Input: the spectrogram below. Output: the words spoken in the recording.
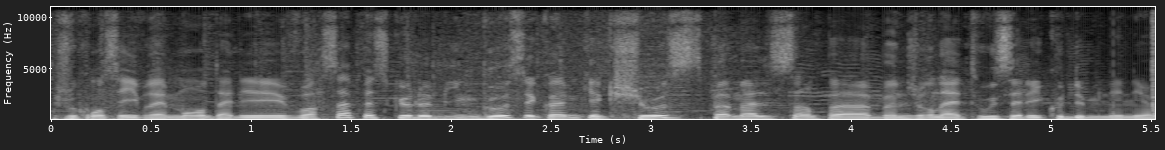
Je vous conseille vraiment d'aller voir ça parce que le bingo c'est quand même quelque chose pas mal sympa. Bonne journée à tous à l'écoute de Millennium.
